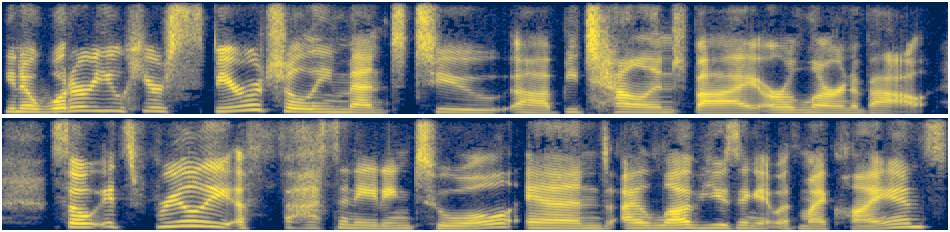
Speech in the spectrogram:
You know, what are you here spiritually meant to uh, be challenged by or learn about? So it's really a fascinating tool. And I love using it with my clients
